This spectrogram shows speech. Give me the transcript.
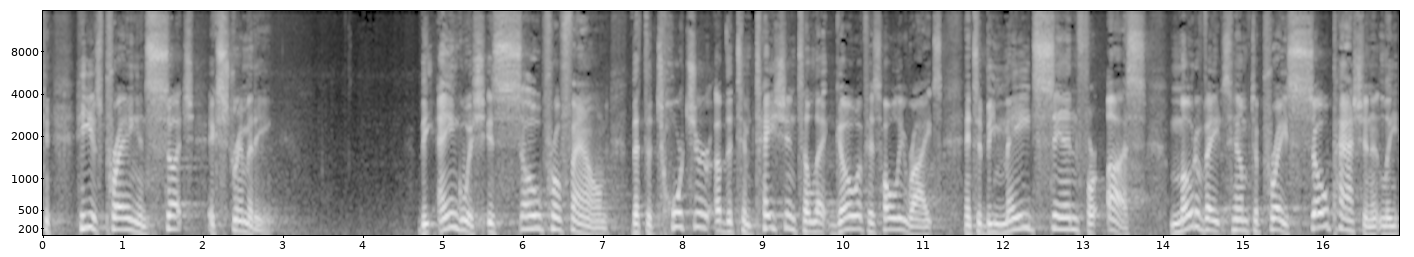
he is praying in such extremity. The anguish is so profound that the torture of the temptation to let go of his holy rights and to be made sin for us motivates him to pray so passionately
